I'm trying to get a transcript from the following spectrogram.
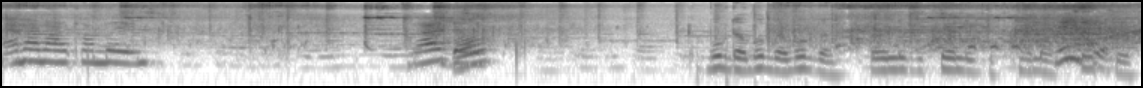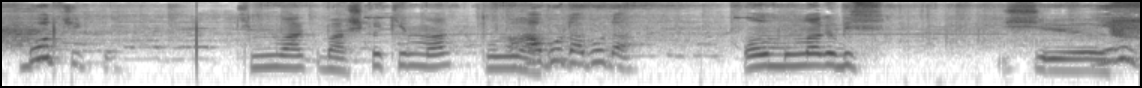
Hemen arkandayım. Nerede? Bak. Burada, burada, burada. Öldürdük, öldürdük. Tamam, Neyse. çok iyi. Bot çıktı. Kim var? Başka kim var? Bunlar. Aha burada burada. Oğlum bunları biz ş- Yeriz,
